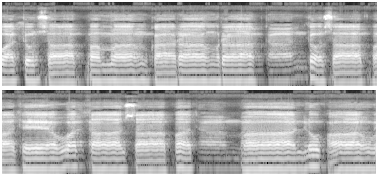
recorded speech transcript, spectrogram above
วตุสัพพมังการังรักขันตุสัพพะเทวัตาสัพพะธรรม มานุภาเว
